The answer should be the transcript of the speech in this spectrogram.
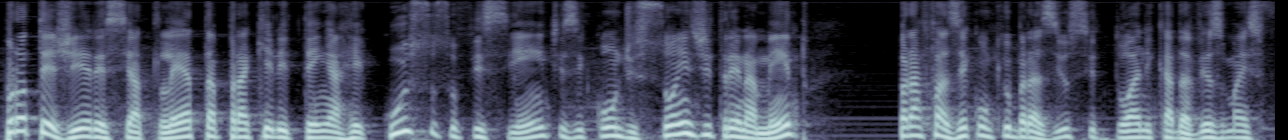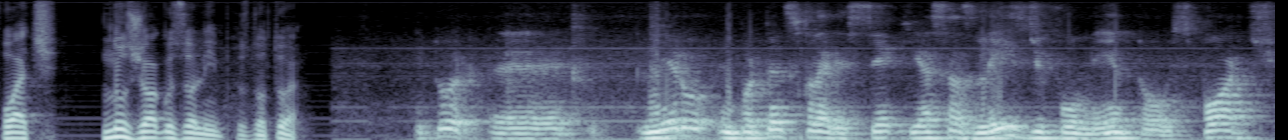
proteger esse atleta para que ele tenha recursos suficientes e condições de treinamento para fazer com que o Brasil se torne cada vez mais forte nos Jogos Olímpicos, doutor? Doutor, é, primeiro é importante esclarecer que essas leis de fomento ao esporte,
